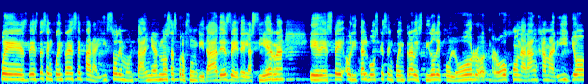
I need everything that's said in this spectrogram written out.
pues de este se encuentra ese paraíso de montañas, ¿no? esas profundidades de, la sierra. Y de este, ahorita el bosque se encuentra vestido de color rojo, naranja, amarillo.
